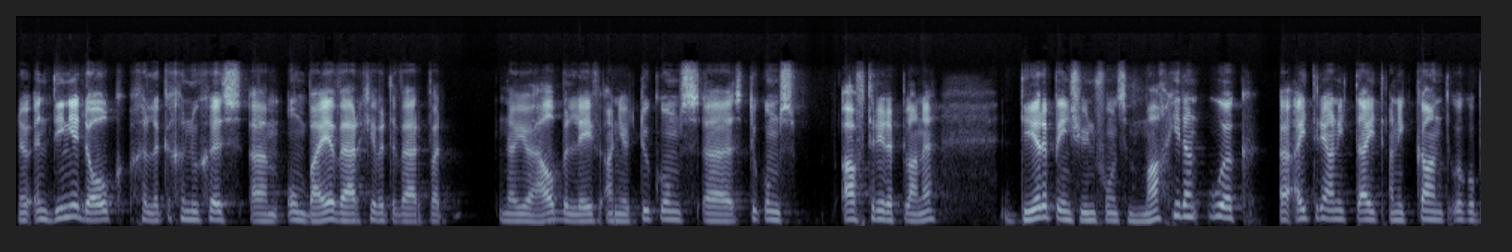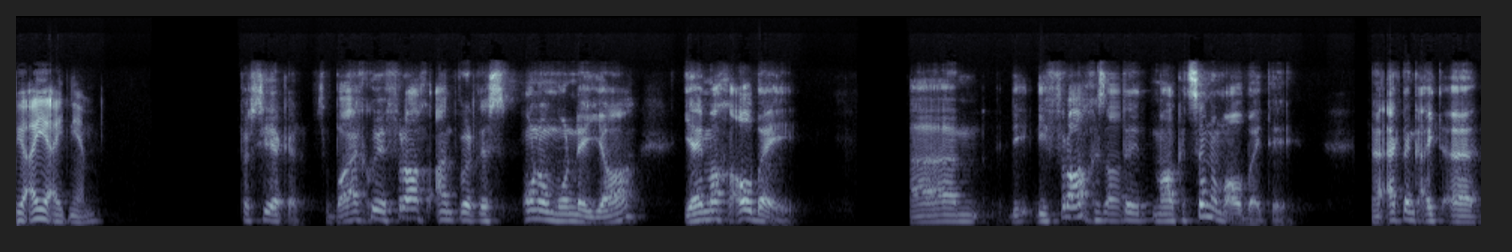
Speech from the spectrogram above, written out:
Nou indien jy dalk gelukkig genoeg is um, om by 'n werkgewer te werk wat nou jou help beleef aan jou toekoms uh toekoms aftrede planne deur 'n pensioenfonds, mag jy dan ook 'n uitreaniteit aan die kant ook op jou eie uitneem? Verseker. So baie goeie vraag. Antwoord is onomwonde ja. Jy mag albei hê. Ehm um, die die vraag is altyd maak dit sin om albei te hê? Nou ek dink uit 'n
